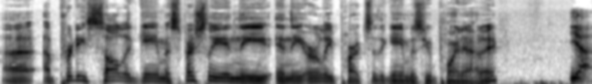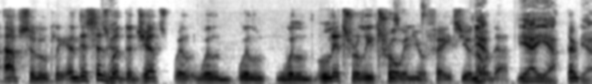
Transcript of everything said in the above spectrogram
Uh, a pretty solid game, especially in the in the early parts of the game, as you point out, eh? Yeah, absolutely. And this is yeah. what the Jets will will will will literally throw in your face. You know yeah. that. Yeah, yeah, they're, yeah.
